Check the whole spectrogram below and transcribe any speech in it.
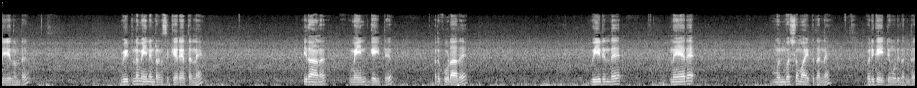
ചെയ്യുന്നുണ്ട്. വീട്ടിന്റെ മെയിൻ എൻട്രൻസ് കയറിയാൽ തന്നെ ഇതാണ് മെയിൻ ഗേറ്റ് അത് കൂടാതെ വീടിന്റെ നേരെ മുൻവശമായിട്ട് തന്നെ ഒരു ഗേറ്റും കൂടി ഉണ്ട്.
